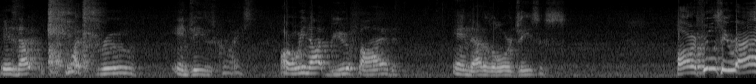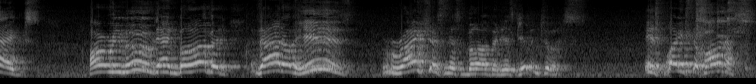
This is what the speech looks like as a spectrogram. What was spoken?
is that not true in Jesus Christ? Are we not beautified in that of the Lord Jesus? Our filthy rags are removed, and beloved, that of His righteousness, beloved, is given to us, is placed upon us.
